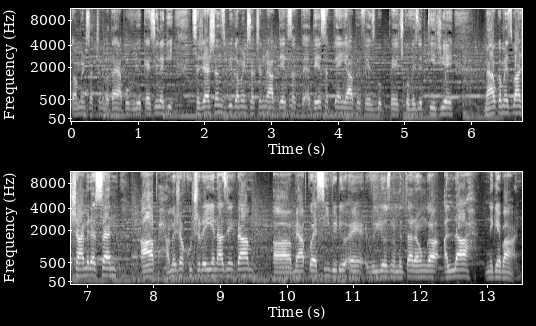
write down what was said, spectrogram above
कमेंट सेक्शन में बताएँ, आपको वीडियो कैसी लगी? सजेशंस भी कमेंट सेक्शन में आप देख सकते, दे सकते हैं या फिर फेसबुक पेज को विज़िट कीजिए। मैं आपका मेज़बान शामिर हसन, आप हमेशा खुश रहिए नाजिन इकराम। मैं आपको ऐसी वीडियो वीडियोज़ में मिलता रहूँगा। अल्लाह निगेबान।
